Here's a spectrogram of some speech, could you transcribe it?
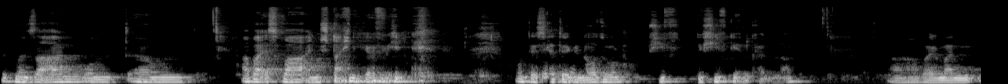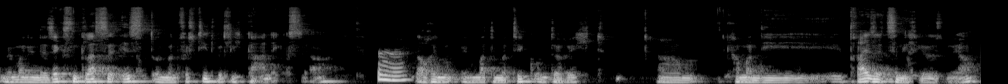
würde man sagen. Und, ähm, aber es war ein steiniger Weg. Und das hätte genauso schief, nicht schief gehen können. Ne? Äh, weil man, wenn man in der sechsten Klasse ist und man versteht wirklich gar nichts, ja. Mhm. Auch im, im Mathematikunterricht ähm, kann man die drei Sätze nicht lösen, ja.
